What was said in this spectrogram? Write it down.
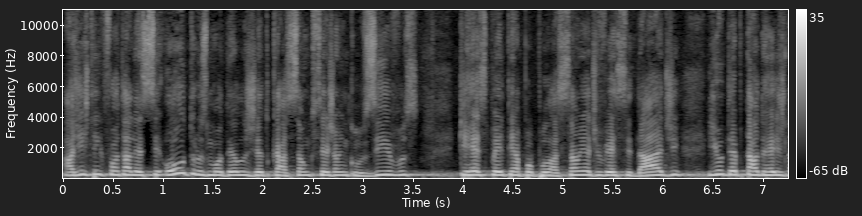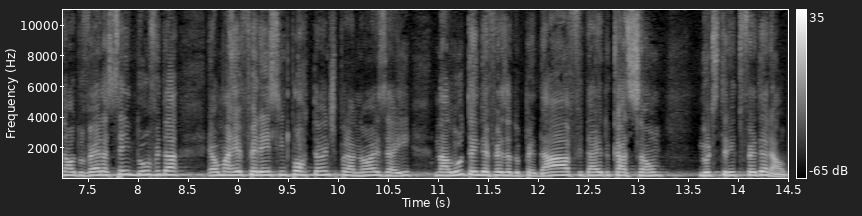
a gente tem que fortalecer outros modelos de educação que sejam inclusivos, que respeitem a população e a diversidade. E o deputado Reginaldo Vera, sem dúvida, é uma referência importante para nós aí na luta em defesa do PEDAF, da educação no Distrito Federal.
